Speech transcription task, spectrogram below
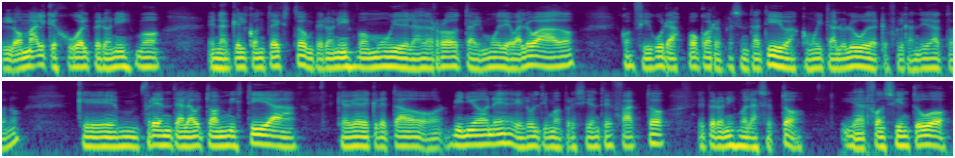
lo mal que jugó el peronismo en aquel contexto, un peronismo muy de la derrota y muy devaluado, con figuras poco representativas como Italo Luder, que fue el candidato, ¿no? que mm, frente a la autoamnistía que había decretado Viñones, el último presidente de facto, el peronismo la aceptó. Y Alfonsín tuvo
